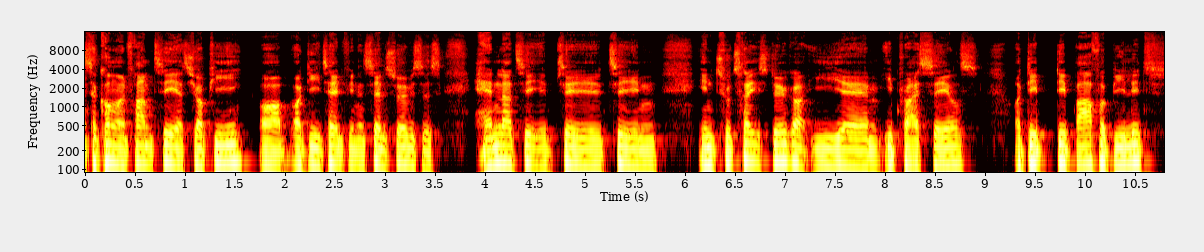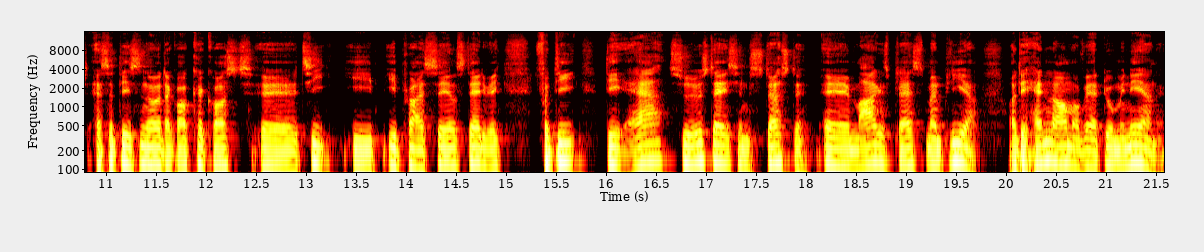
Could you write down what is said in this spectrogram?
så kommer man frem til, at Shopee og, og Digital Financial Services handler til, til, til en, en to-tre stykker i, øh, i price sales, og det, det er bare for billigt. Altså det er sådan noget, der godt kan koste øh, 10 i, i price sales stadigvæk, fordi det er Sydøstasiens største øh, markedsplads, man bliver, og det handler om at være dominerende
